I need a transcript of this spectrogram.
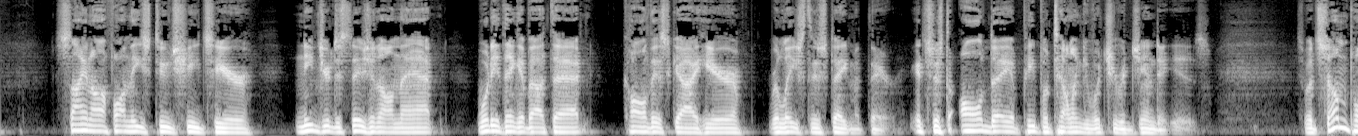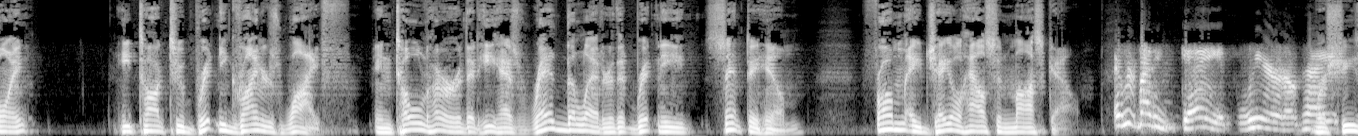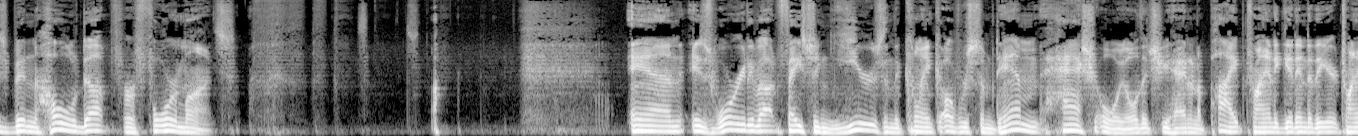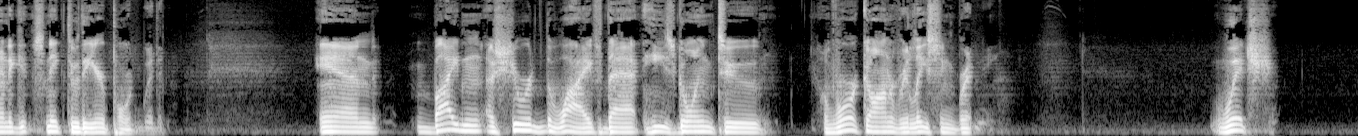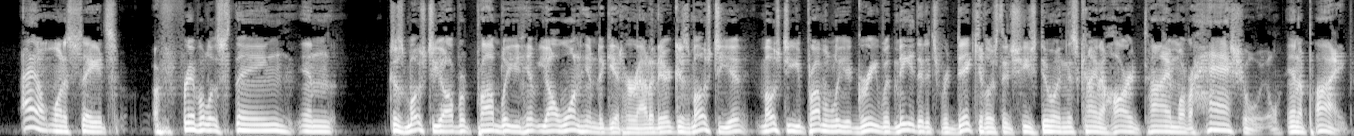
sign off on these two sheets here. Need your decision on that. What do you think about that? Call this guy here, release this statement there. It's just all day of people telling you what your agenda is. So at some point, he talked to Brittney Griner's wife and told her that he has read the letter that Brittney sent to him from a jailhouse in Moscow Everybody's gay. It's weird, okay? where she's been holed up for four months and is worried about facing years in the clink over some damn hash oil that she had in a pipe trying to get into the air, trying to get sneak through the airport with it. And Biden assured the wife that he's going to work on releasing Brittney, which I don't want to say it's a frivolous thing, and because most of y'all would probably y'all want him to get her out of there. Because most of you, most of you probably agree with me that it's ridiculous that she's doing this kind of hard time over hash oil in a pipe,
